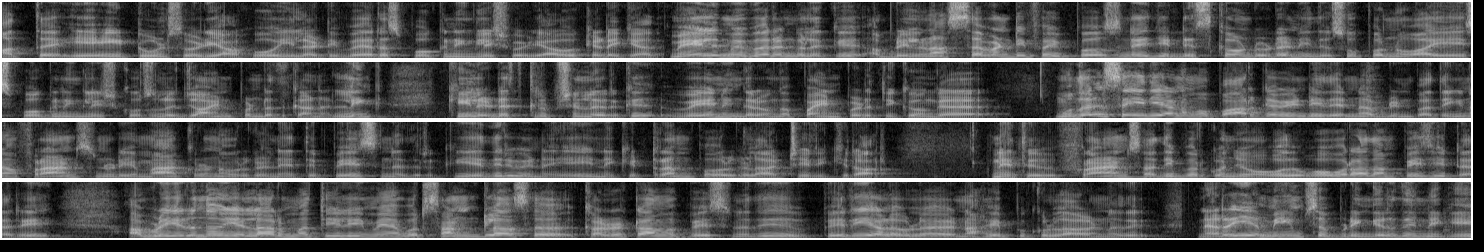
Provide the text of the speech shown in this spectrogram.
மற்ற ஏஐ டூல்ஸ் வழியாகவோ இல்லாட்டி வேறு ஸ்போக்கன் இங்கிலீஷ் வழியாகவோ கிடைக்காது. மேலும் விவரங்களுக்கு அப்படி இல்லைனா செவன்டி ஃபைவ் பர்சன்டேஜ் டிஸ்கவுண்டுடன் இந்த super nova AI spoken English கோர்ஸில் ஜாயின் பண்ணுறதுக்கான லிங்க் கீழே டிஸ்கிரிப்ஷனில் இருக்குது வேணுங்கிறவங்க பயன்படுத்திக்கோங்க. முதல் செய்தியாக நம்ம பார்க்க வேண்டியது என்ன அப்படின்னு பார்த்தீங்கன்னா பிரான்ஸினுடைய மேக்ரோன் அவர்கள் நேற்று பேசினதற்கு எதிர்வினையை இன்னைக்கு ட்ரம்ப் அவர்கள் ஆற்றியிருக்கிறார். நேற்று பிரான்ஸ் அதிபர் கொஞ்சம் ஓவராக தான் பேசிட்டாரு. அப்படி இருந்தும் எல்லார் மத்தியிலையுமே அவர் சன்கிளாஸை கழட்டாமல் பேசினது பெரிய அளவில் நகைப்புக்குள்ளானது. நிறைய மீம்ஸ் அப்படிங்கிறது இன்றைக்கி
